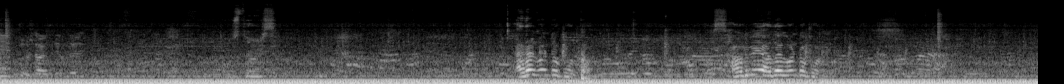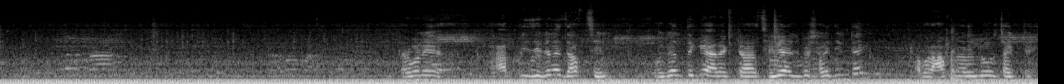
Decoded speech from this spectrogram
এই তো সাড়ে তিনটায় বুঝতে পারছি আধা ঘণ্টা পর ছাড়বে আধা ঘণ্টা পর তার মানে আপনি যেখানে যাচ্ছেন, ওইখান থেকে আরেকটা ছেড়ে আসবে সাড়ে তিনটায়, আবার আপনার হলো চারটায়।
